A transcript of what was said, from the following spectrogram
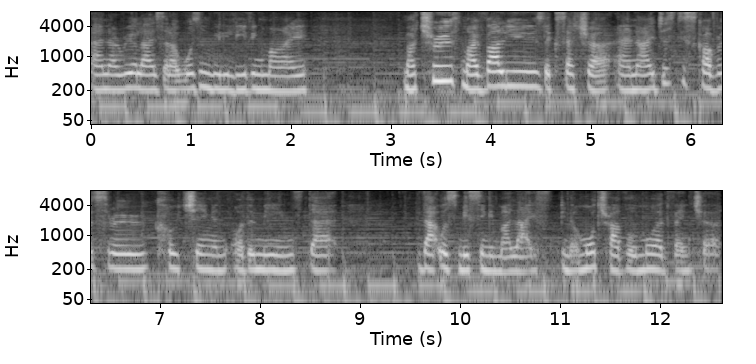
and I realized that I wasn't really living my my truth, my values, etc. And I just discovered through coaching and other means that that was missing in my life. You know, more travel, more adventure.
